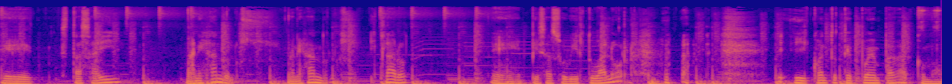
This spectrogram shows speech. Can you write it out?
eh, estás ahí manejándolos, manejándolos. Y claro, eh, empieza a subir tu valor. ¿Y cuánto te pueden pagar? Como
